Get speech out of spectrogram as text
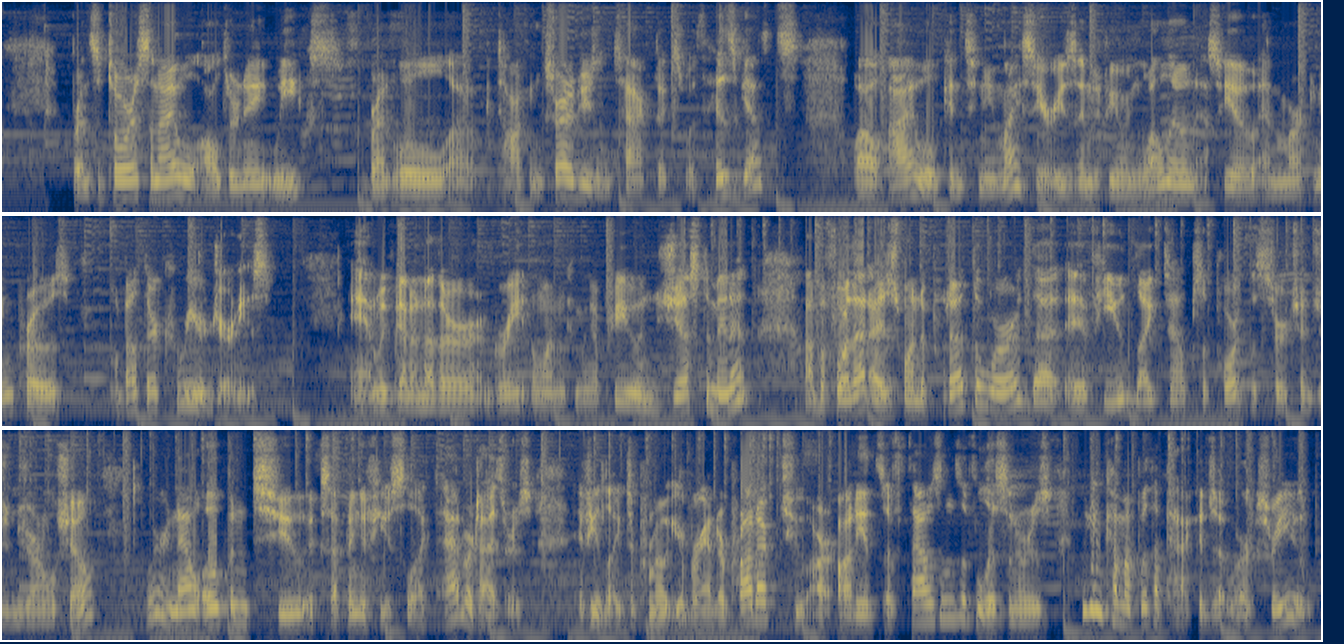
Brent Csutoras and I will alternate weeks. Brent will uh, be talking strategies and tactics with his guests, while I will continue my series interviewing well known SEO and marketing pros about their career journeys. And we've got another great one coming up for you in just a minute. Uh, before that, I just wanted to put out the word that if you'd like to help support the Search Engine Journal show, we're now open to accepting a few select advertisers. If you'd like to promote your brand or product to our audience of thousands of listeners, we can come up with a package that works for you.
